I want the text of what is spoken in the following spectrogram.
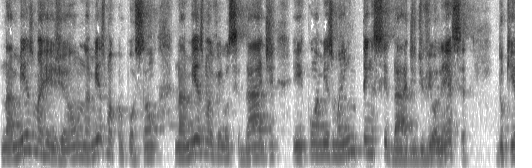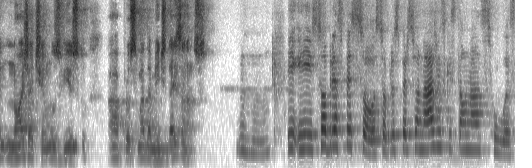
na mesma região, na mesma proporção, na mesma velocidade e com a mesma intensidade de violência do que nós já tínhamos visto há aproximadamente 10 anos. Uhum. E, e, sobre as pessoas, sobre os personagens que estão nas ruas,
